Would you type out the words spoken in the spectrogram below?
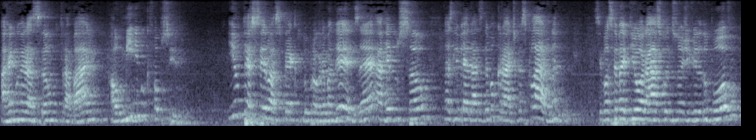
a remuneração do trabalho ao mínimo que for possível. E o terceiro aspecto do programa deles é a redução das liberdades democráticas. Claro, né? Se você vai piorar as condições de vida do povo,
